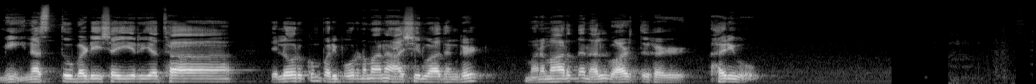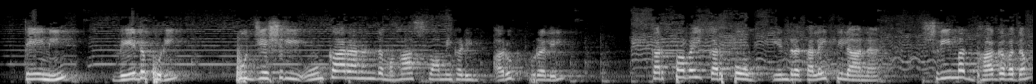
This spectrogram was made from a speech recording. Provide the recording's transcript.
மீனஸ்து படிஷைர்யதா எல்லோருக்கும் பரிபூர்ணமான ஆசீர்வாதங்கள் மனமார்ந்த நல்வாழ்த்துகள். ஹரிவோம் தேனி வேதபுரி பூஜ்ய ஸ்ரீ ஓங்காரானந்த மகா சுவாமிகளின் அருட்குரலில் கற்பவை கற்போம் என்ற தலைப்பிலான ஸ்ரீமத் பாகவதம்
